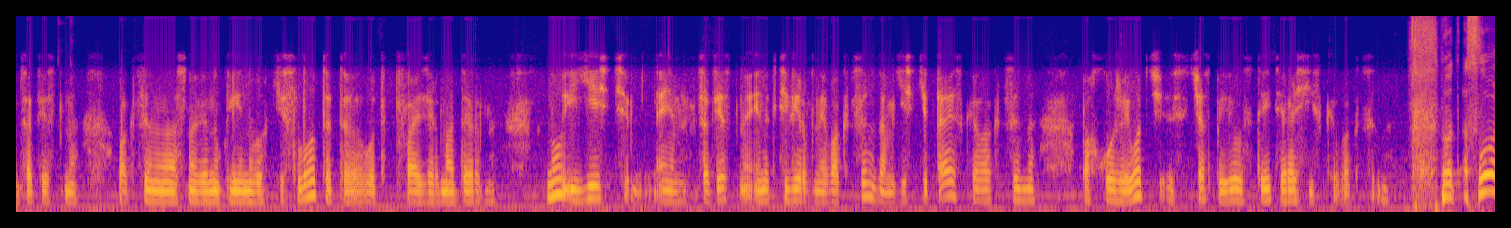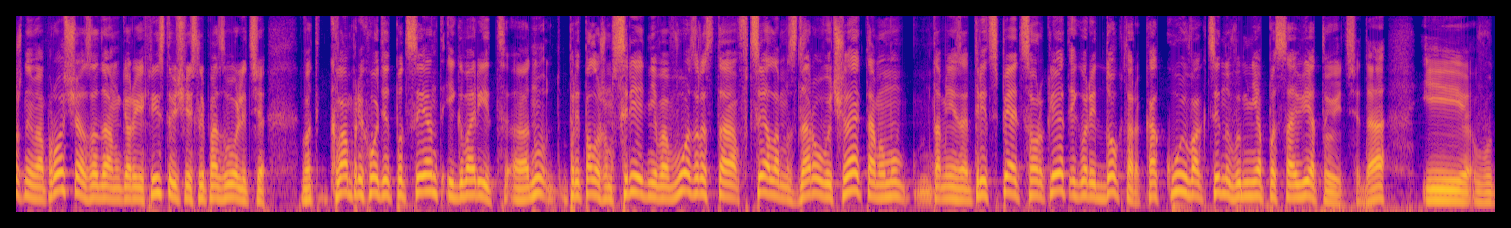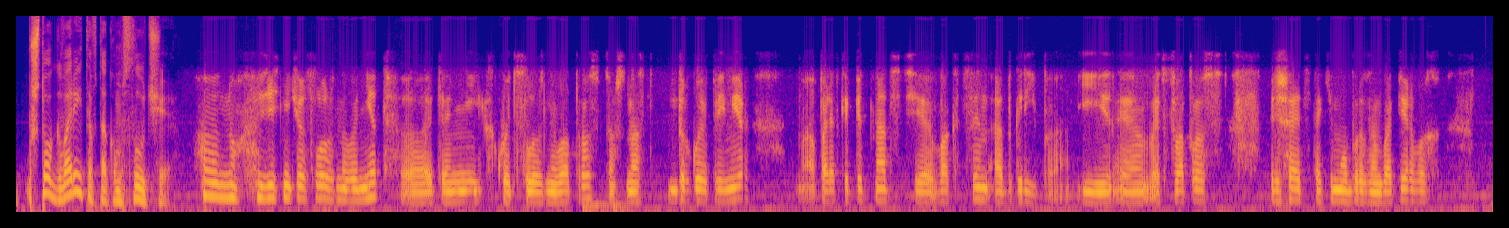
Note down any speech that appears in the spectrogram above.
соответственно, вакцины на основе нуклеиновых кислот, это вот Pfizer, Moderna. Ну и есть, э, соответственно, инактивированные вакцины, там есть китайская вакцина похожая, и вот сейчас появилась третья российская вакцина. Ну вот сложный вопрос сейчас задам, Георгий Христович, если позволите. Вот к вам приходит пациент и говорит, э, ну, предположим, среднего возраста, в целом здоровый человек, там ему, там, не знаю, 35-40 лет, и говорит, доктор, какую вакцину вы мне посоветуете, да? И вот что говорить-то в таком случае? Э, ну, здесь ничего сложного нет. Э, это не какой-то сложный вопрос, потому что у нас другой пример порядка 15 вакцин от гриппа. И э, этот вопрос решается таким образом. Во-первых,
